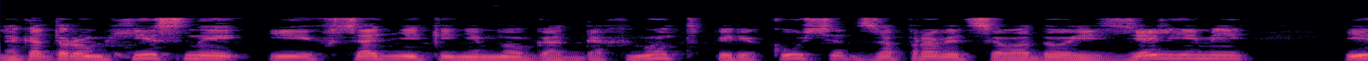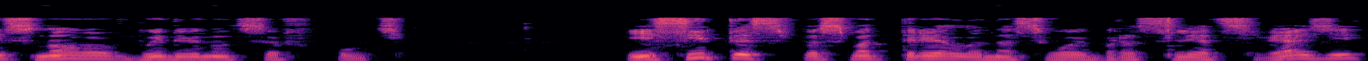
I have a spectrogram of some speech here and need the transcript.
на котором хисны и их всадники немного отдохнут, перекусят, заправятся водой и зельями и снова выдвинутся в путь. Иситес посмотрела на свой браслет связи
